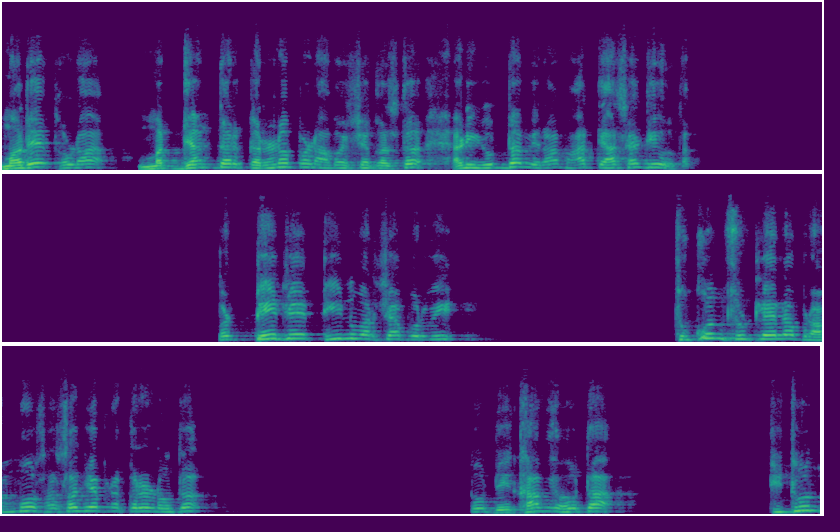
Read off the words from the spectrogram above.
मध्ये थोडा मध्यांतर करणं पण आवश्यक असतं आणि युद्धविराम हा त्यासाठी होता. पण ते जे तीन वर्षापूर्वी चुकून सुटलेलं ब्राह्मोस असं जे प्रकरण होतं तो देखावे होता. तिथून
